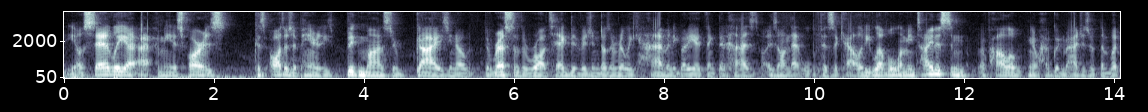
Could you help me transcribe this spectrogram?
You know, sadly, I, I- I mean, as far as because authors of pain are these big monster guys, you know, the rest of the Raw tag division doesn't really have anybody I think that has is on that physicality level. I mean, Titus and Apollo, you know, have good matches with them, but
